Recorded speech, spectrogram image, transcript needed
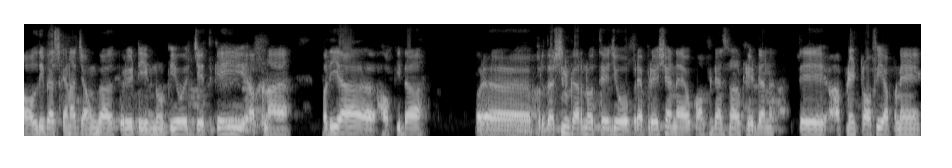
ਆਲ ਦੀ ਬੈਸਟ ਕਹਿਣਾ ਚਾਹੂੰਗਾ ਪੂਰੀ ਟੀਮ ਨੂੰ ਕਿ ਉਹ ਜਿੱਤ ਕੇ ਹੀ ਆਪਣਾ ਵਧੀਆ ਹਾਕੀ ਦਾ ਪ੍ਰਦਰਸ਼ਨ ਕਰਨ ਉੱਥੇ ਜੋ ਪ੍ਰੈਪਰੇਸ਼ਨ ਹੈ ਉਹ ਕੌਨਫੀਡੈਂਸ ਨਾਲ ਖੇਡਣ ਤੇ ਆਪਣੀ ਟਰੋਫੀ ਆਪਣੇ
